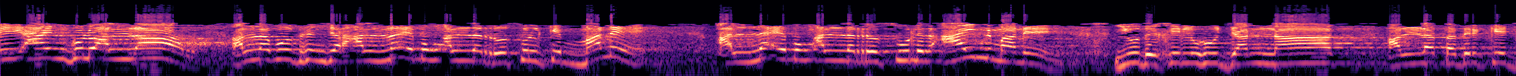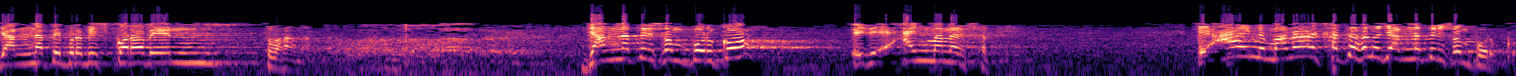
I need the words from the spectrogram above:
এই আইনগুলো আল্লাহর। আল্লাহ বলছেন যে আল্লাহ এবং আল্লাহর রসুলকে মানে আল্লাহ এবং আল্লাহর রসুলের আইন মানে। ইউদেখিলহু জান্নাত। আল্লাহ তাদেরকে জান্নাতে প্রবেশ করাবেন। জান্নাতের সম্পর্ক এই যে আইন মানার সাথে। এই আইন মানার সাথে হলো জান্নাতের সম্পর্ক।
